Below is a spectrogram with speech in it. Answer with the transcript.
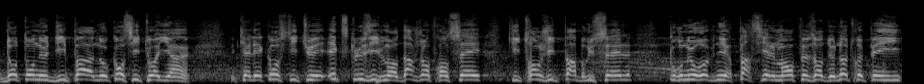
dont on ne dit pas à nos concitoyens qu'elle est constituée exclusivement d'argent français qui transite par Bruxelles pour nous revenir partiellement, faisant de notre pays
